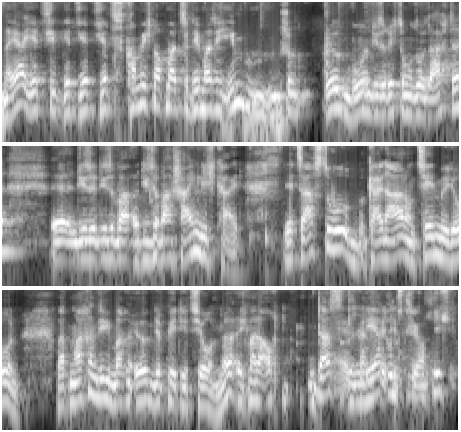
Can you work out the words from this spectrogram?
Naja, jetzt, jetzt, jetzt, jetzt komme ich noch mal zu dem, was ich eben schon irgendwo in diese Richtung so sagte, äh, diese, diese, diese Wahrscheinlichkeit. Jetzt sagst du, keine Ahnung, 10 Millionen. Was machen die? Die machen irgendeine Petition. Ne? Ich meine, auch das Ja, lehrt uns die. Geschichte.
